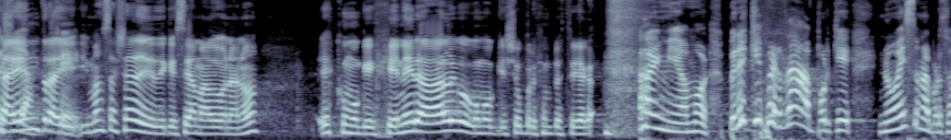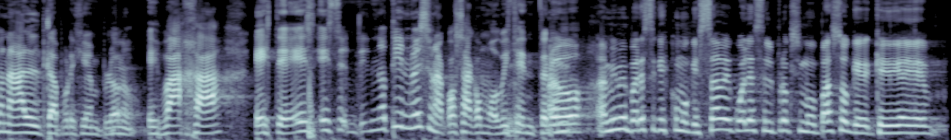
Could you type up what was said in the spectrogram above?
energía, ella entra y- sí. y, más allá de, de que sea Madonna, ¿no? Es como que genera algo como que yo, por ejemplo, estoy acá. Ay, mi amor. Pero es que es verdad, porque no es una persona alta, por ejemplo. No. Es baja. Este, es, es- no, tiene, no es una cosa como, viste, entró. A mí, a mí me parece que es como que sabe cuál es el próximo paso que, que, eh,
